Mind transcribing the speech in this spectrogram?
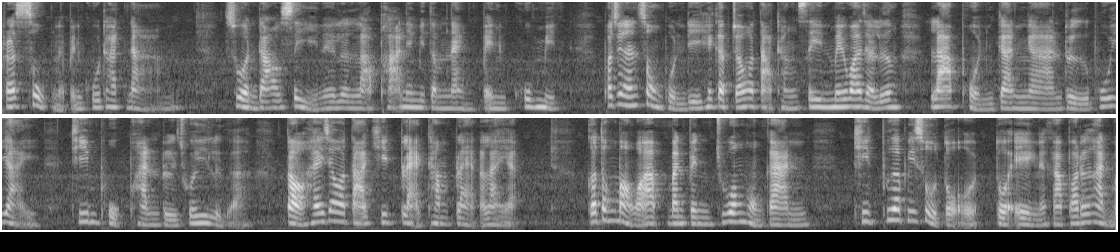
พระศุกร์เนี่ยเป็นคู่ธาตุน้ำส่วนดาวสี่ในเรือนลาภะเนี่ยมีตำแหน่งเป็นคู่มิตร เพราะฉะนั้นส่งผลดีให้กับเจ้าอวตาทั้งสิ้นไม่ว่าจะเรื่องลาภผลการงานหรือผู้ใหญ่ที่ผูกพันหรือช่วยเหลือ ต่อให้เจ้าอวตาคิดแปลกทำแปลกอะไรอะ่ะก็ต้องบอกว่ามันเป็นช่วงของการ คิดเพื่อพิสูจน์ตัวตัวเองนะคะเพราะฤหัสม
